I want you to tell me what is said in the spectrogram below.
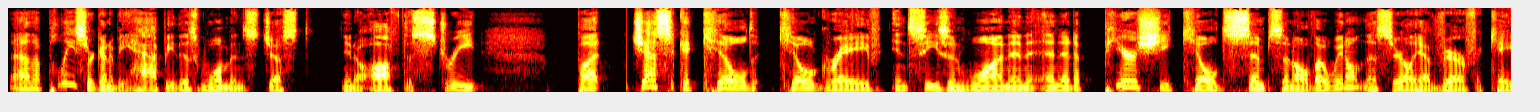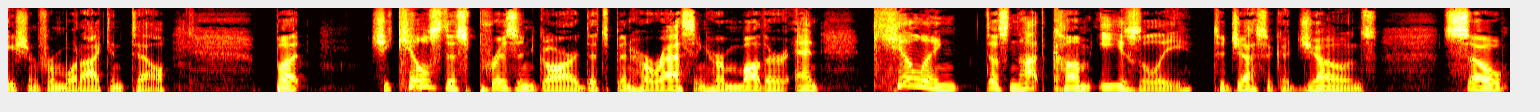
uh, the police are going to be happy this woman's just, you know, off the street. But Jessica killed Kilgrave in season one, and, and it appears she killed Simpson, although we don't necessarily have verification from what I can tell. But she kills this prison guard that's been harassing her mother, and killing does not come easily to Jessica Jones. So,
